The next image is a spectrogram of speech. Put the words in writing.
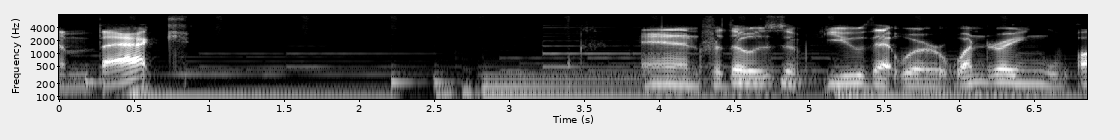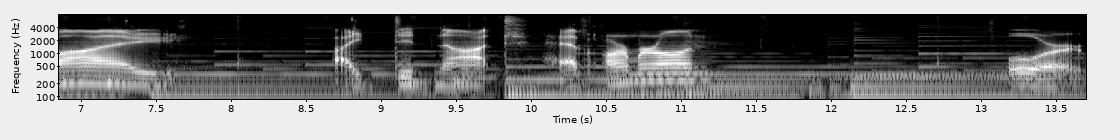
am back. And for those of you that were wondering why I did not have armor on, or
